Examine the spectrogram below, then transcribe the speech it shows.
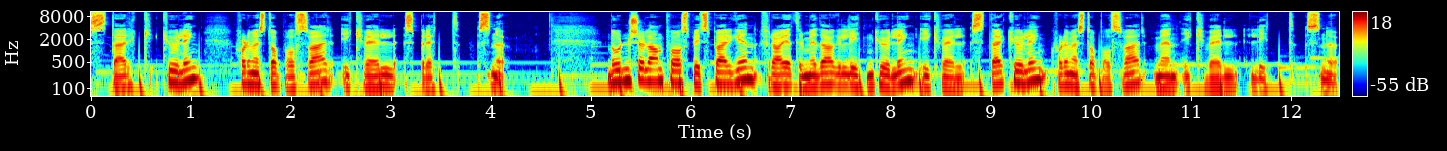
sterk kuling. For det meste oppholdsvær, i kveld spredt snø. Nordensjøland på Spitsbergen fra i ettermiddag liten kuling, i kveld sterk kuling. For det meste oppholdsvær, men i kveld litt snø.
